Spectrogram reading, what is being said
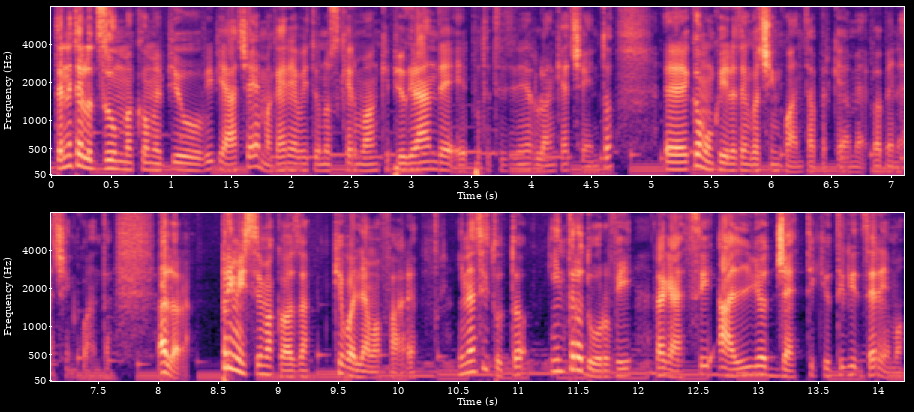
tenete lo zoom come più vi piace, magari avete uno schermo anche più grande e potete tenerlo anche a 100, eh, comunque io lo tengo a 50 perché a me va bene a 50. Allora, primissima cosa che vogliamo fare, innanzitutto introdurvi ragazzi agli oggetti che utilizzeremo.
